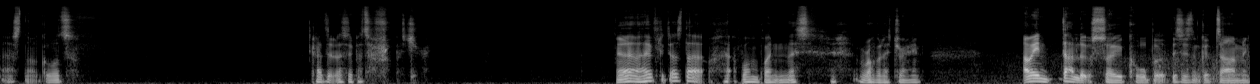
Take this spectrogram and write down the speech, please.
That's not good. Can't do a train. Yeah, hopefully does that at one point in this robbing a train. I mean, that looks so cool, but this isn't good timing.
